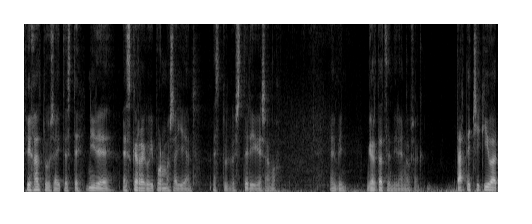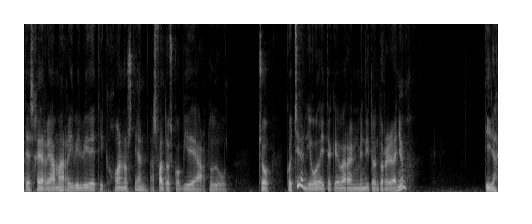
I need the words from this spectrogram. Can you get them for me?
Fijatu zaitezte, nire ezkerrego ipormasailean, ez dut besterik esango. Enpin, gertatzen diren gauzak. Tarte txiki bat ez jerre amarri bilbidetik joan ostean, asfaltozko bidea hartu dugu. Txo, kotxean igo daiteke barren menditu entorreraino? Tira,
